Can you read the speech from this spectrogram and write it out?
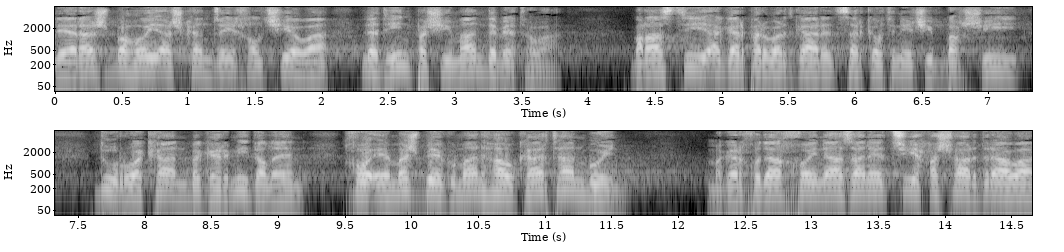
لێرەش بەهۆی ئەشکەنجەی خەڵکییەوە لە دین پەشیمان دەبێتەوە. بەڕاستی ئەگەر پەروەردگارت سەرکەوتنێکی بەخشی، دووڕوەکان بە گەرمی دەڵێن، خۆ ئێمەش بێگومان هاوکارتان بووین. مەگەر خودا خۆی نازانێت چی حەشاردراوە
